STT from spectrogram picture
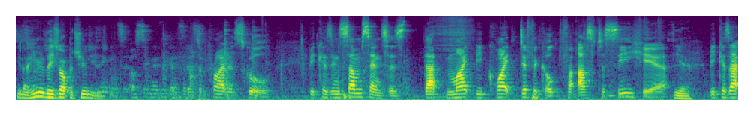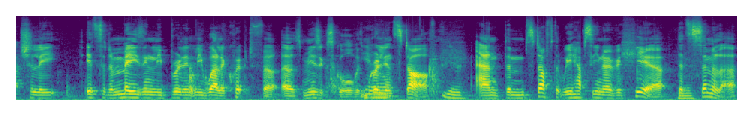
You know, here are these Do you opportunities. think it's of significance that it's a private school? Because in some senses, that might be quite difficult for us to see here. Yeah. Because actually, it's an amazingly, brilliantly well-equipped for as music school with Yeah. brilliant staff. Yeah. And the m- stuff that we have seen over here that's Yeah. similar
